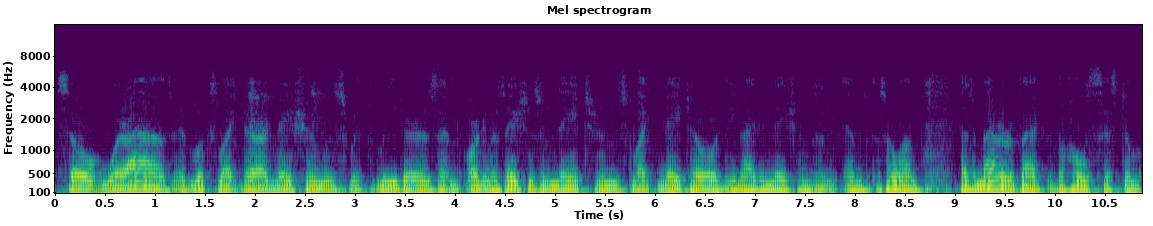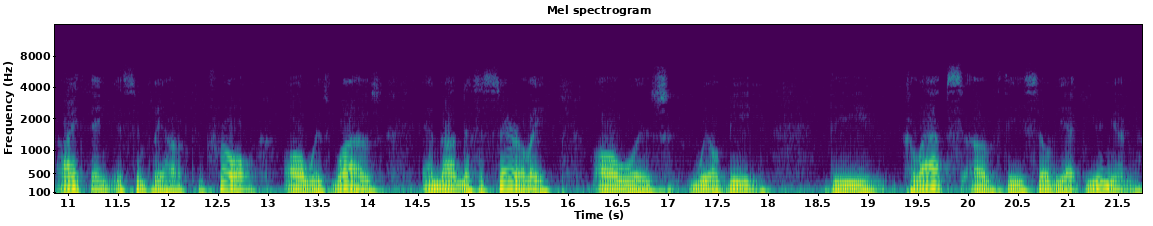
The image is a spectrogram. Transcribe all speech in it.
So whereas it looks like there are nations with leaders and organizations of nations like NATO or the United Nations and, and so on, as a matter of fact, the whole system, I think, is simply out of control, always was, and not necessarily always will be. The collapse of the Soviet Union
